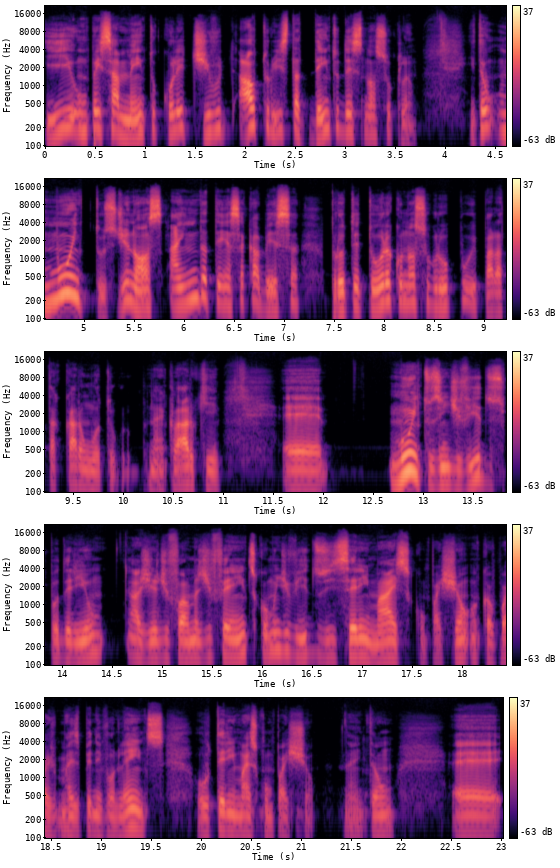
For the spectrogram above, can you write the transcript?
e um pensamento coletivo altruísta dentro desse nosso clã. Então, muitos de nós ainda têm essa cabeça protetora com o nosso grupo e para atacar um outro grupo. Né? Claro que é, muitos indivíduos poderiam agir de formas diferentes como indivíduos e serem mais compaixão, mais benevolentes ou terem mais compaixão. Né? Então, é,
